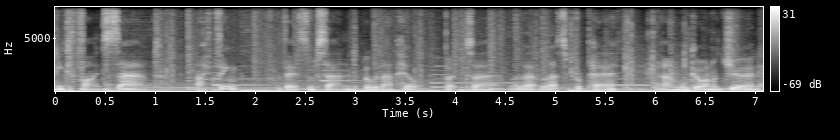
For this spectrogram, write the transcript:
Need to find sand. I think there's some sand over that hill, but uh, let's prepare and we'll go on a journey.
